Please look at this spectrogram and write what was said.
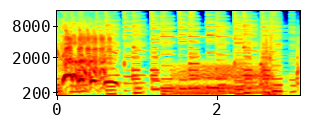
ハハハハ!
